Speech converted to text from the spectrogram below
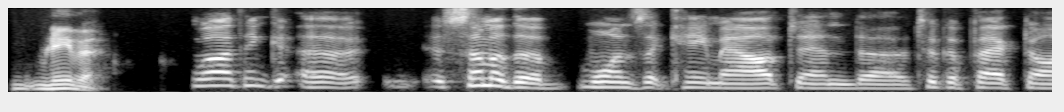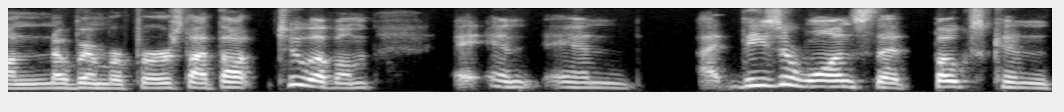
Neva. Well, I think uh, some of the ones that came out and uh, took effect on November 1st, I thought two of them, and and these are ones that folks can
